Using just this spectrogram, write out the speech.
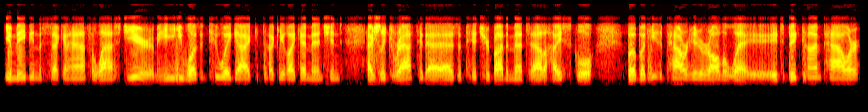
You know, maybe in the second half of last year. I mean, he, he was a two-way guy at Kentucky, like I mentioned. Actually drafted as a pitcher by the Mets out of high school, but but he's a power hitter all the way. It's big-time power.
